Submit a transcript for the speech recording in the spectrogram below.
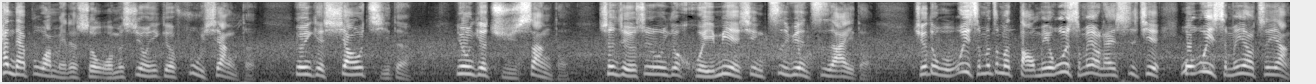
看待不完美的时候，我们是用一个负向的。用一个消极的，用一个沮丧的，甚至有时候用一个毁灭性、自怨自艾的，觉得我为什么这么倒霉？我为什么要来世界？我为什么要这样？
